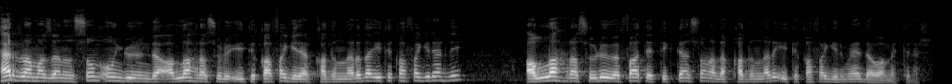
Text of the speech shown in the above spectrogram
her Ramazan'ın son 10 gününde Allah Resulü itikafa girer, kadınları da itikafa girerdi. Allah Resulü vefat ettikten sonra da kadınları itikafa girmeye devam ettiler.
